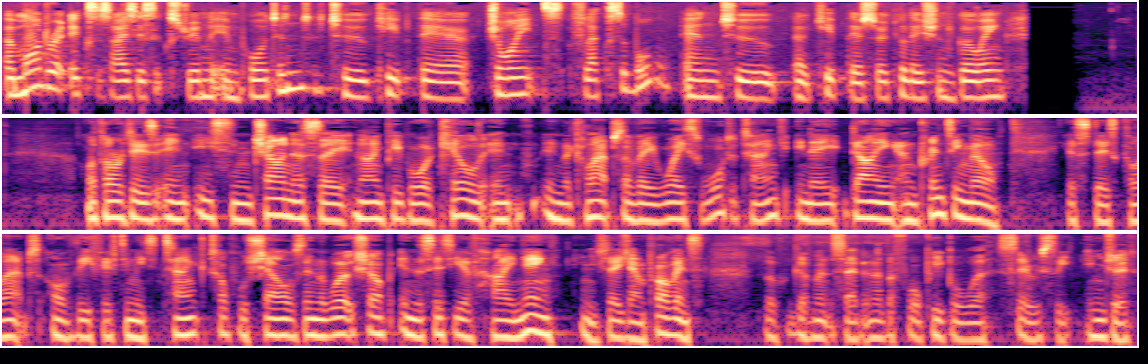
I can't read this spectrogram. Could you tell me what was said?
A moderate exercise is extremely important to keep their joints flexible and to uh, keep their circulation going. Authorities in eastern China say nine people were killed in, in the collapse of a wastewater tank in a dyeing and printing mill. Yesterday's collapse of the 50 metre tank toppled shelves in the workshop in the city of Haining in Zhejiang province. The local government said another four people were seriously injured.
